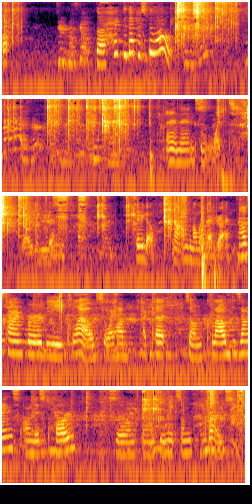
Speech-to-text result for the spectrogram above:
Oh. The heck did that just spill out? And then some white. then. There we go. Now I'm gonna let that dry. Now it's time for the clouds. So I have, I cut some cloud designs on this card. So I'm going to make some clouds.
